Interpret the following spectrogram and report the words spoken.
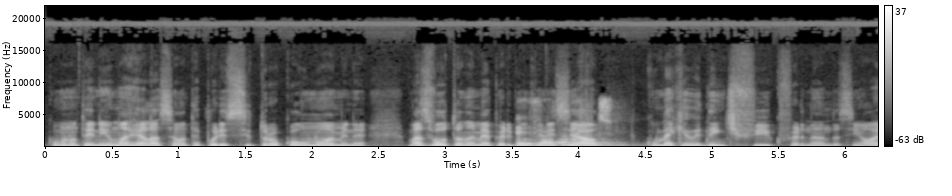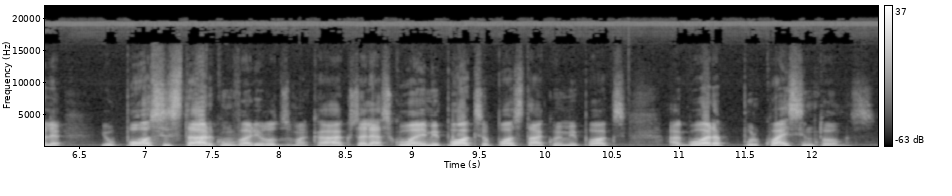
como não tem nenhuma relação, até por isso se trocou o nome, né? Mas voltando à minha pergunta Exatamente. inicial, como é que eu identifico, Fernando, assim, olha, eu posso estar com varíola dos macacos, aliás, com a mpox, eu posso estar com a mpox, agora por quais sintomas?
